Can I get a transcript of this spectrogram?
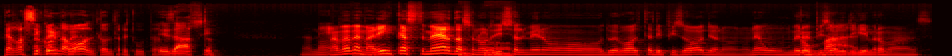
Per la seconda que- volta, oltretutto. Esatto. Sì. È- Ma vabbè, ma Rincast merda se non lo dici almeno due volte ad episodio no- non è un vero Non episodio vale. di Game Romance.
